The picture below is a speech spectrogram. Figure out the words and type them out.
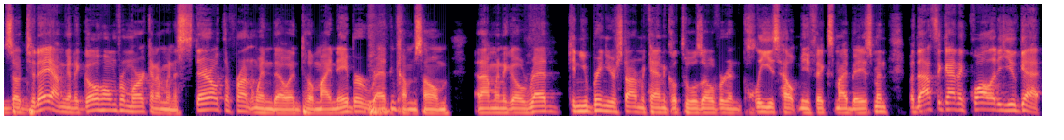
So today I'm going to go home from work and I'm going to stare out the front window until my neighbor Red comes home. And I'm going to go, Red, can you bring your Star Mechanical tools over and please help me fix my basement? But that's the kind of quality you get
